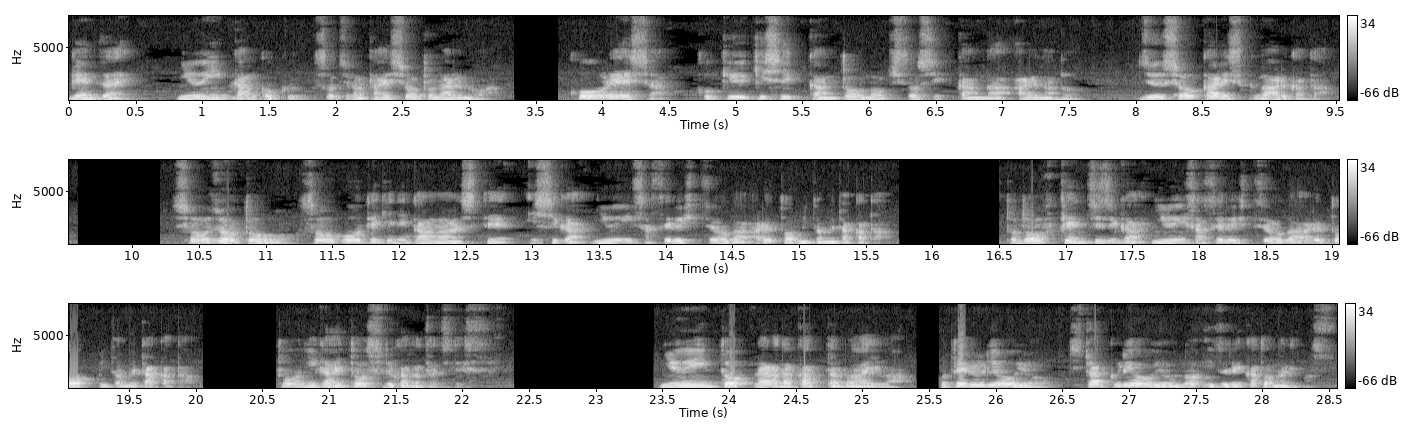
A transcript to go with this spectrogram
現在、入院勧告、措置の対象となるのは、高齢者、呼吸器疾患等の基礎疾患があるなど、重症化リスクのある方、症状等を総合的に勘案して医師が入院させる必要があると認めた方、都道府県知事が入院させる必要があると認めた方、等に該当する方たちです。入院とならなかった場合は、ホテル療養、自宅療養のいずれかとなります。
